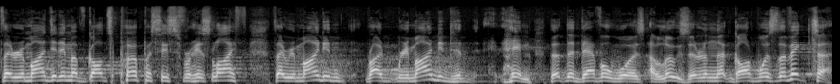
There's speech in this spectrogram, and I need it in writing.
They reminded him of God's purposes for his life. They reminded, reminded him that the devil was a loser and that God was the victor.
